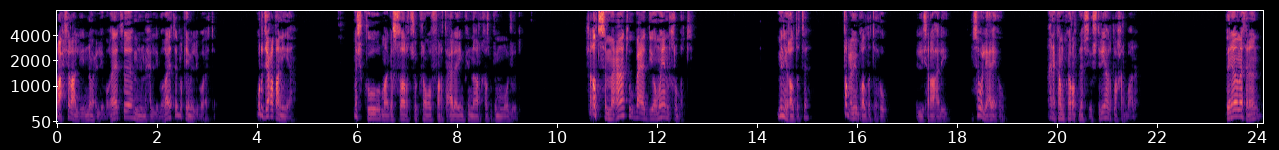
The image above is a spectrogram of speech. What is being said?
راح شرى لي النوع اللي بغيته من المحل اللي بغيته بالقيمة اللي بغيته. ورجع اعطاني إياه. مشكور ما قصرت شكرا وفرت علي يمكن أرخص يمكن مو موجود. شغلت السماعات وبعد يومين خربت. من هي غلطته؟ طبعا مي بغلطته هو اللي شراها لي. سوى اللي عليه هو. أنا كان ممكن أروح بنفسي وأشتريها وتطلع خربانة. بينما مثلا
